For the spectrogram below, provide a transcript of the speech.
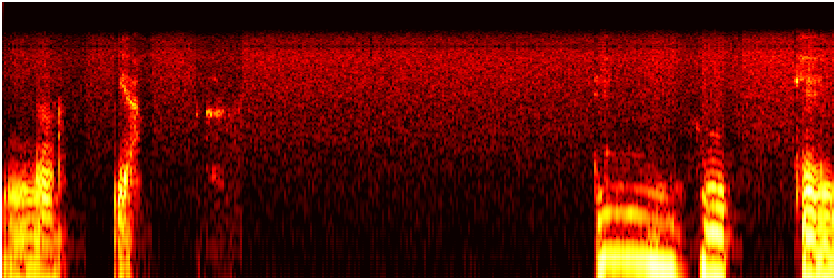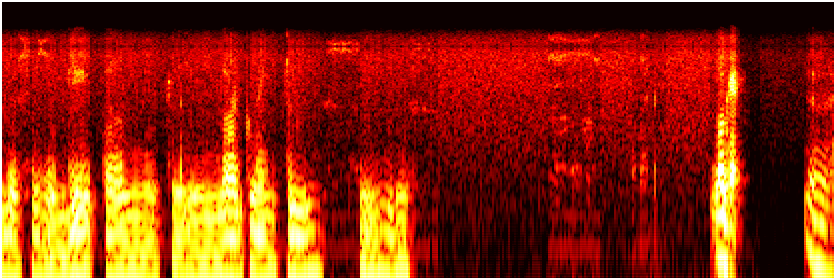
uh, yeah okay this is a Geetam okay I'm not going to see this Okay. Uh,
